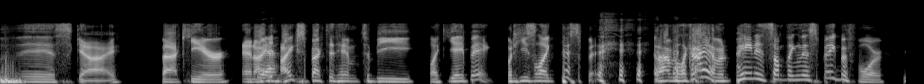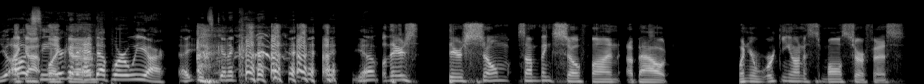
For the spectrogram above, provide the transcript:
this guy back here, and Yeah. I I expected him to be like yay big, but he's like this big, and I'm like I haven't painted something this big before. You, I oh, got, see, like, you're gonna a- end up where we are. Uh, It's gonna. yep. Well, there's there's so something so fun about when you're working on a small surface.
